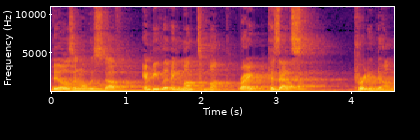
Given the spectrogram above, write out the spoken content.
bills and all this stuff and be living month to month, right? Because that's pretty dumb.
